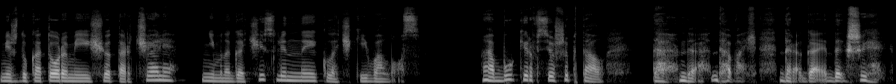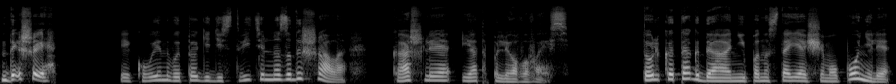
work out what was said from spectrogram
между которыми еще торчали немногочисленные клочки волос. А Букер все шептал «Да, да, давай, дорогая, дыши, дыши!» И Куин в итоге действительно задышала, кашляя и отплевываясь. Только тогда они по-настоящему поняли,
